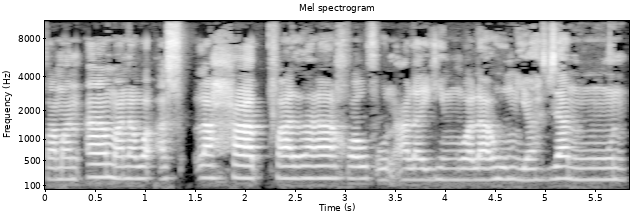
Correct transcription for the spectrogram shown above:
faman amana wa aslaha fala khaufun alaihim wala hum yahzanun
